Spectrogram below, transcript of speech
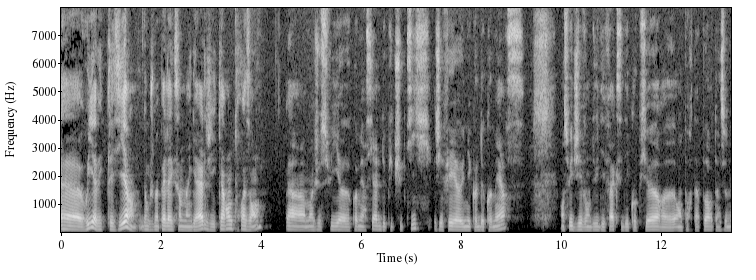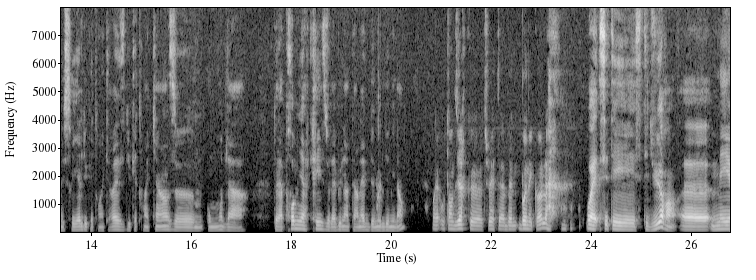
Euh, Oui, avec plaisir. Donc je m'appelle Alexandre Magal, j'ai 43 ans. Ben, moi, je suis euh, commercial depuis que je suis petit. J'ai fait une école de commerce. Ensuite, j'ai vendu des fax et des copieurs euh, en porte-à-porte dans la zone industrielle du 93, du 95, euh, au moment de la, de la première crise de la bulle Internet 2000-2001. Ouais, autant dire que tu as été à ben, bonne école. ouais, c'était c'était dur, euh, mais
